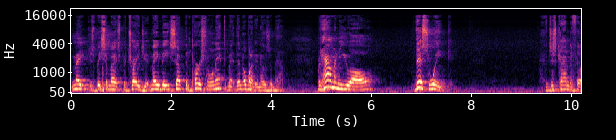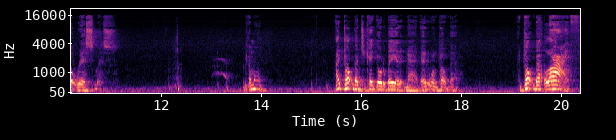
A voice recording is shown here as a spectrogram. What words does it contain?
It may just be somebody that's betrayed you. It may be something personal and intimate that nobody knows about. But how many of you all this week have just kind of felt restless? Come on. I talk about you can't go to bed at night. That's what I'm talking about. I talk about life.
